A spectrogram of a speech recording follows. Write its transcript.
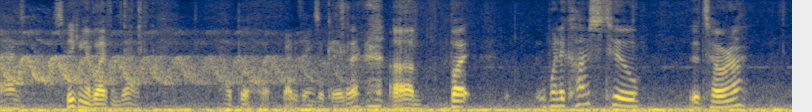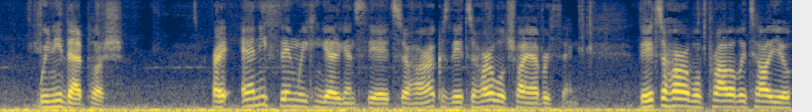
And speaking of life and death I hope, hope everything's okay over there. Um, but when it comes to the torah we need that push right anything we can get against the Yetzer Hara because the Yetzer Hara will try everything the Yetzer Hara will probably tell you,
